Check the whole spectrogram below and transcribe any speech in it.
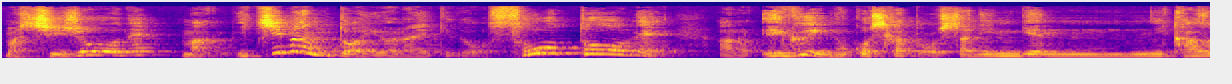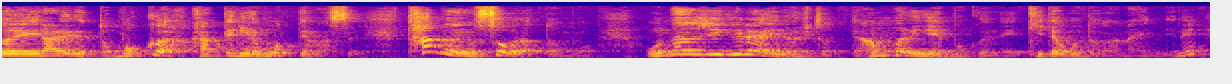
まあ、史上ね、まあ、一番とは言わないけど、相当ね、あの、えぐい残し方をした人間に数えられると僕は勝手に思ってます。多分そうだと思う。同じぐらいの人ってあんまりね、僕ね、聞いたことがないんでね。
